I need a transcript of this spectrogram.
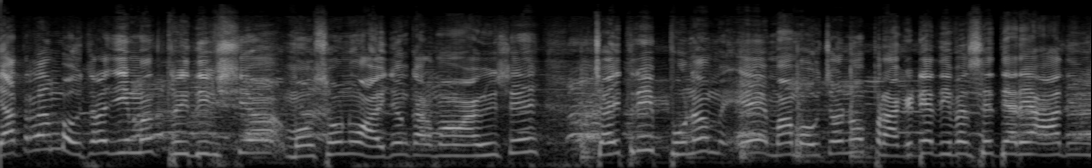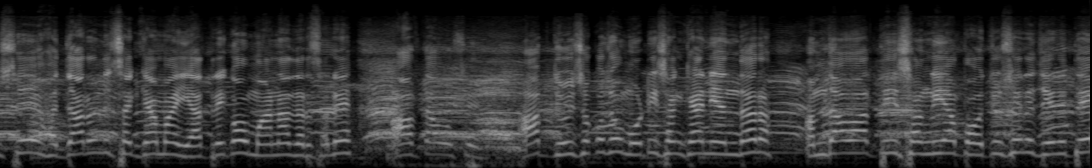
યાત્રાધામ બહુચરાજીમાં ત્રિદિવસીય મહોત્સવનું આયોજન કરવામાં આવ્યું છે. ચૈત્રી પૂનમ એ મા બહુચરનો પ્રાગટ્ય દિવસ છે. ત્યારે આ દિવસે હજારોની સંખ્યામાં યાત્રિકો માના દર્શને આવતા હોય છે. આપ જોઈ શકો છો મોટી સંખ્યાની અંદર અમદાવાદથી સંઘ અહીંયા પહોંચ્યું છે ને જે રીતે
